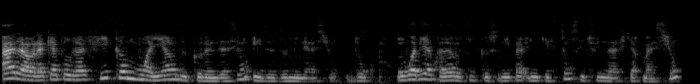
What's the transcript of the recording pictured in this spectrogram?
Alors, la cartographie comme moyen de colonisation et de domination. Donc, on voit bien à travers le titre que ce n'est pas une question, c'est une affirmation,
